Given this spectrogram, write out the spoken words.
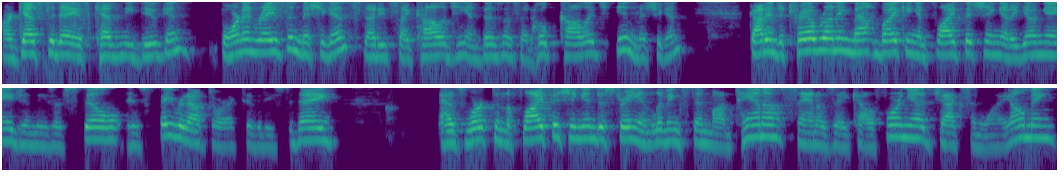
Our guest today is Kevney Dugan, born and raised in Michigan, studied psychology and business at Hope College in Michigan. Got into trail running, mountain biking, and fly fishing at a young age, and these are still his favorite outdoor activities today. Has worked in the fly fishing industry in Livingston, Montana, San Jose, California, Jackson, Wyoming.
